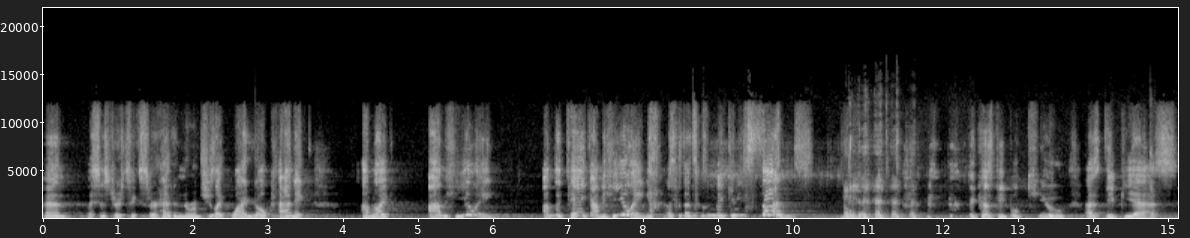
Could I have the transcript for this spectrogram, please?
And my sister sticks her head in the room. She's like, "Why are you all panicked?" I'm like, "I'm healing. I'm the tank. I'm healing. that doesn't make any sense." No. because people queue as DPS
